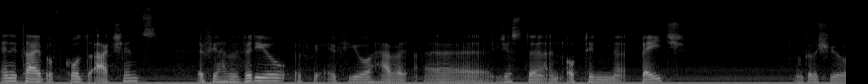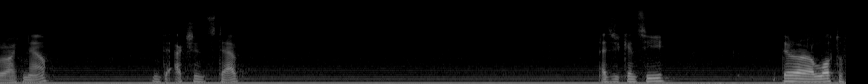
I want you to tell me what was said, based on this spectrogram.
any type of call to actions if you have a video if, if you have a, uh, just an opt-in page I'm gonna show you right now. In the actions tab. As you can see there are a lot of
